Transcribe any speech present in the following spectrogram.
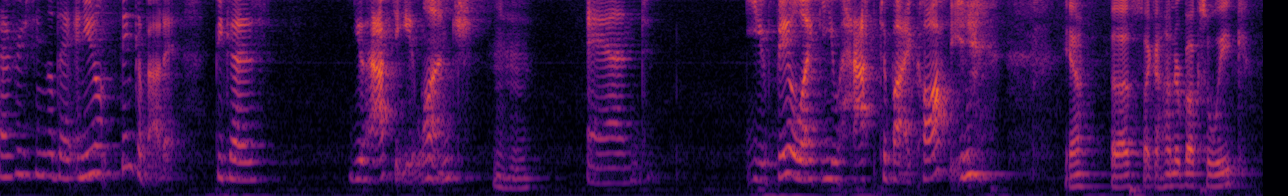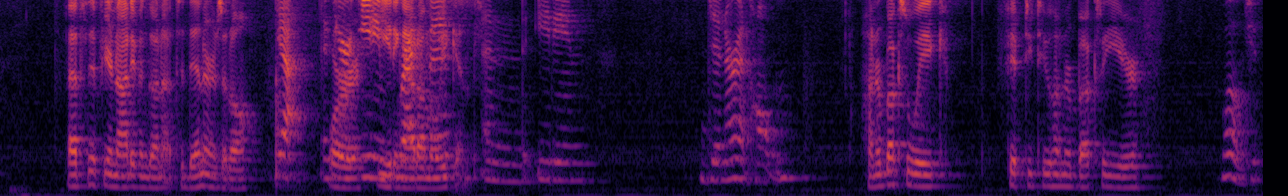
Every single day. And you don't think about it because you have to eat lunch Mm-hmm. And you feel like you have to buy coffee. Yeah, but that's like a hundred bucks a week. That's if you're not even going out to dinners at all. Yeah, if Or you're eating, eating out on the weekends and eating dinner at home. Hundred bucks a week, fifty-two hundred bucks a year. Whoa, you,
